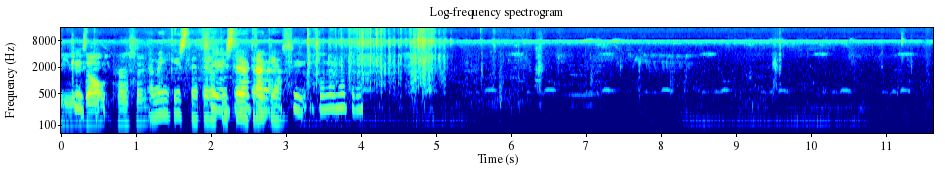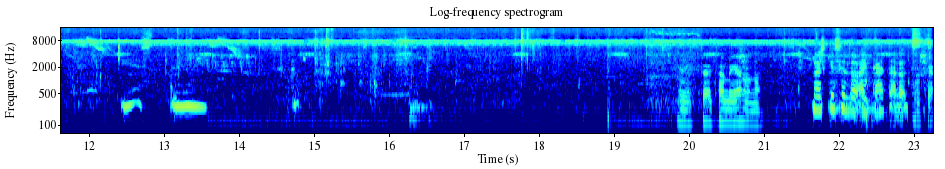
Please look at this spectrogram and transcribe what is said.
Quiste. adult parasite. También quiste, pero Sí, quiste de tráquea. Sí, ponlo en otro. Y este... ¿Este también o no? No es que se lo hay catálogos. Ok.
